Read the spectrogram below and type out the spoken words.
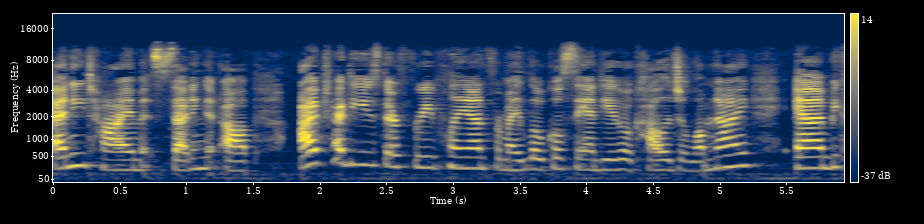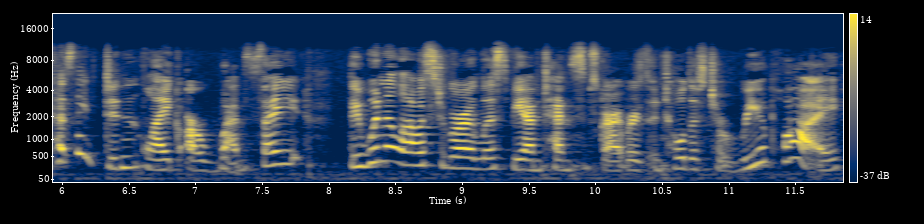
any time setting it up. I've tried to use their free plan for my local San Diego College alumni, and because they didn't like our website, they wouldn't allow us to grow our list beyond 10 subscribers and told us to reapply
